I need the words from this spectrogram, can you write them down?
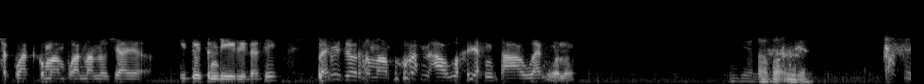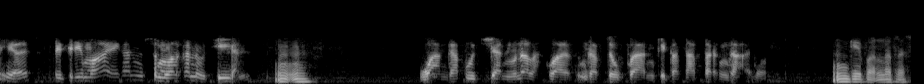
sekuat kemampuan manusia itu sendiri. Jadi tapi seorang mampu kan Allah yang tahu kan ngono. Nggih lah Pak nggih ya, diterima aja kan semua kan ujian. heeh Wah, anggap ujian ngono lah, anggap cobaan. Kita sabar enggak nggih Pak leres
